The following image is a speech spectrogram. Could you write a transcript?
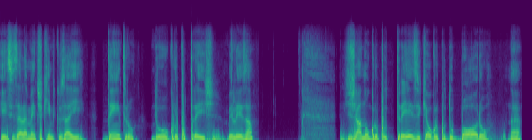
esses elementos químicos aí dentro do grupo 3, beleza? Já no grupo 13, que é o grupo do boro, né?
